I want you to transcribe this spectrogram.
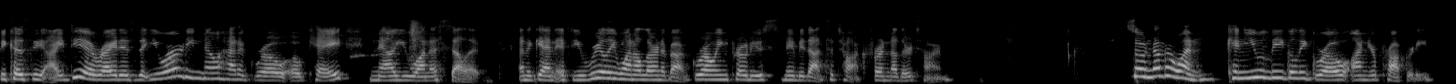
because the idea, right, is that you already know how to grow okay. Now you want to sell it. And again, if you really want to learn about growing produce, maybe that's a talk for another time. So number one, can you legally grow on your property?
